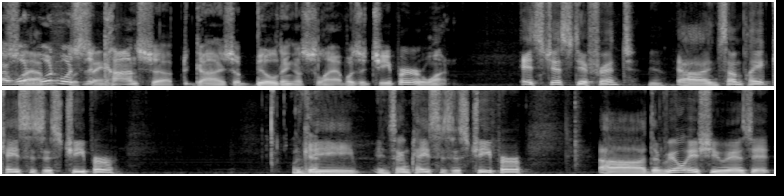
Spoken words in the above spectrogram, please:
All right, slab what, what was the sand. concept, guys, of building a slab? Was it cheaper or what? it's just different. Yeah. Uh, in some cases, it's cheaper. Okay. The in some cases, it's cheaper. Uh, the real issue is that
